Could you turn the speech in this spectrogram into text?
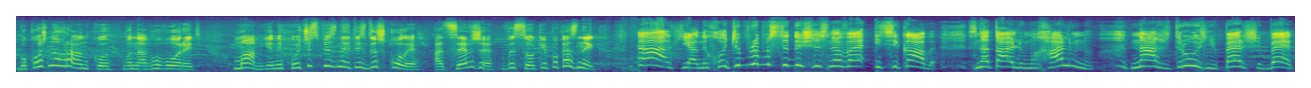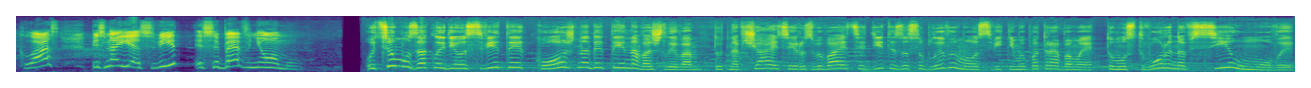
бо кожного ранку вона говорить: мам, я не хочу спізнитись до школи, а це вже високий показник. Так, я не хочу пропустити щось нове і цікаве. З Наталю Михайлівною наш дружній перший Б клас пізнає світ і себе в ньому. У цьому закладі освіти кожна дитина важлива. Тут навчаються і розвиваються діти з особливими освітніми потребами. Тому створено всі умови:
